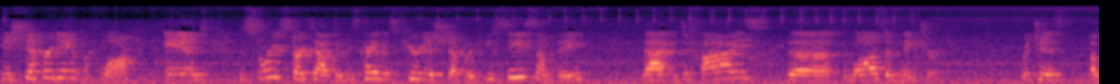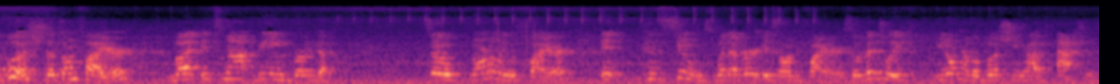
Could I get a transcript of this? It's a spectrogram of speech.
he's shepherding a flock. And the story starts out that he's kind of this curious shepherd. He sees something that defies the laws of nature, which is a bush that's on fire, but it's not being burned up. So normally with fire, it consumes whatever is on fire. So eventually, you don't have a bush, you have ashes.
